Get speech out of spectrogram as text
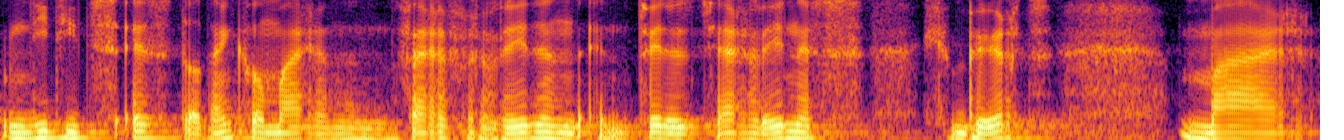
niet iets is dat enkel maar in een verre verleden, in 2000 jaar geleden is gebeurd, maar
